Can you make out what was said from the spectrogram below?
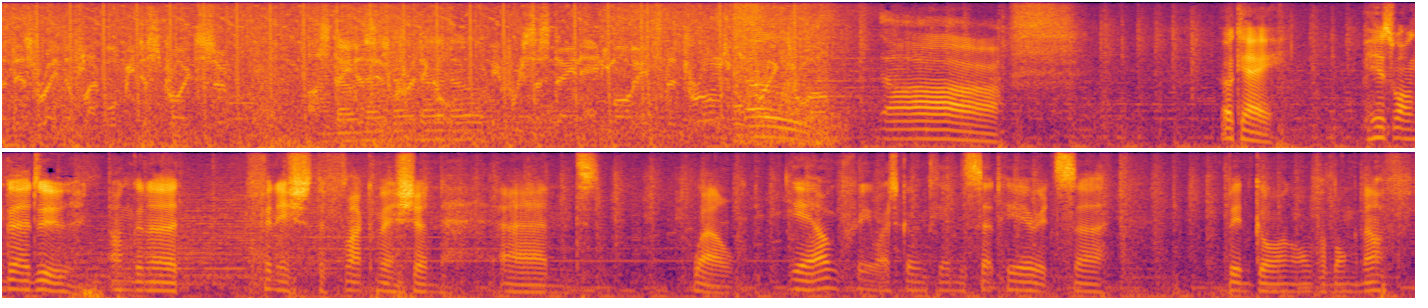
At this rate, the flak will be destroyed soon. Our status no, is no, no, critical. no. If we sustain any more hits, the drones will break through our... Ah. Okay. Here's what I'm gonna do. I'm gonna finish the flak mission and well, yeah, I'm pretty much going to end the set here. It's uh, been going on for long enough.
